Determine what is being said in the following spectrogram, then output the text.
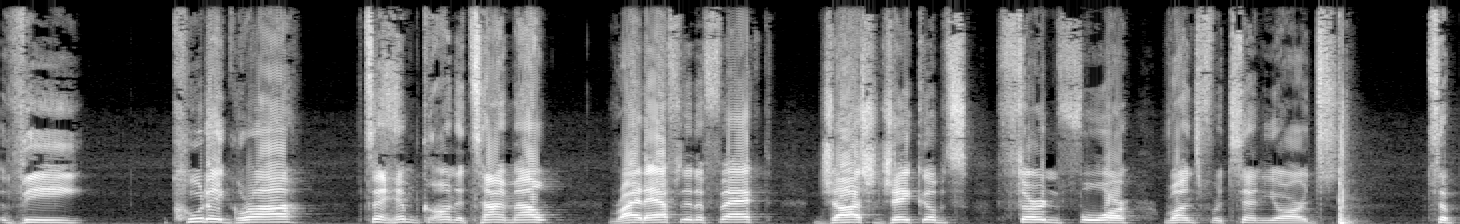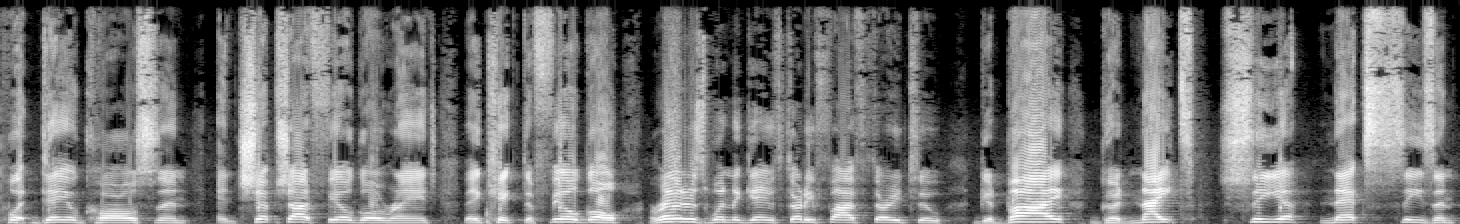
the coup de grace to him calling a timeout right after the fact, Josh Jacobs, third and four, runs for 10 yards to put Daniel Carlson in chip shot field goal range. They kick the field goal. Raiders win the game 35 32. Goodbye. Good night. See you next season,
